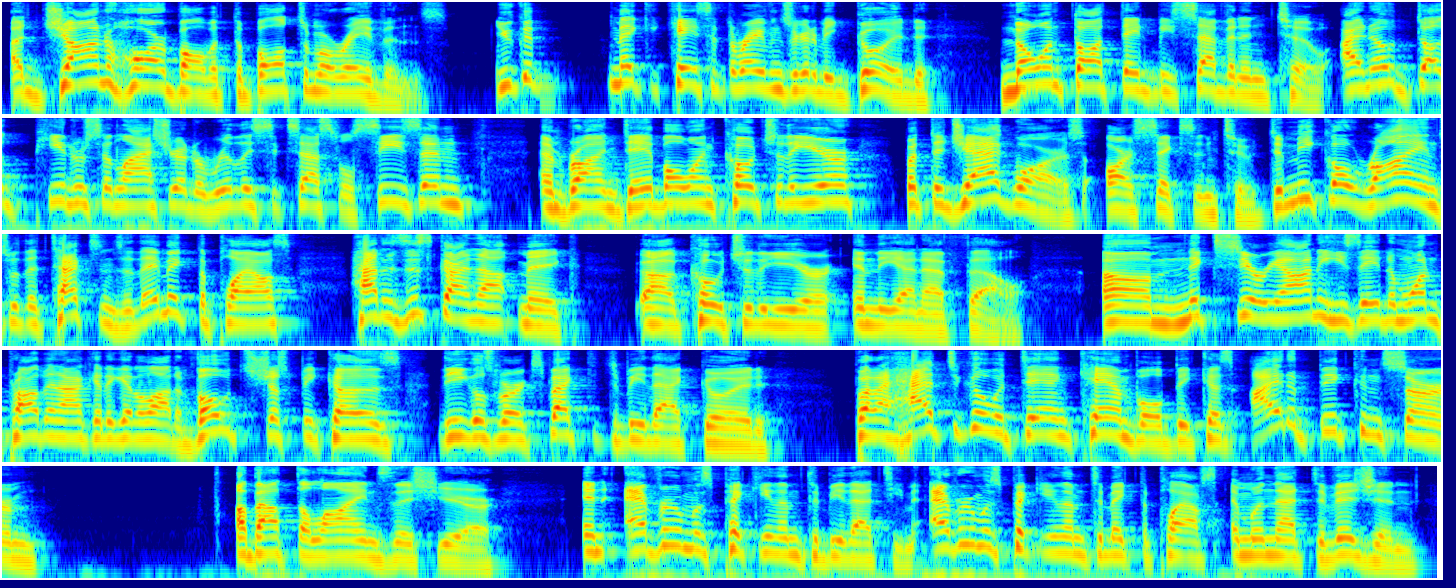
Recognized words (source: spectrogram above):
Uh, John Harbaugh with the Baltimore Ravens. You could make a case that the Ravens are going to be good. No one thought they'd be seven and two. I know Doug Pederson last year had a really successful season, and Brian Daboll won Coach of the Year, but the Jaguars are six and two. DeMeco Ryans with the Texans, and they make the playoffs. How does this guy not make uh, Coach of the Year in the NFL? Um, Nick Sirianni, he's eight and one, probably not going to get a lot of votes just because the Eagles were expected to be that good. But I had to go with Dan Campbell because I had a big concern about the Lions this year, and everyone was picking them to be that team. Everyone was picking them to make the playoffs and win that division.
